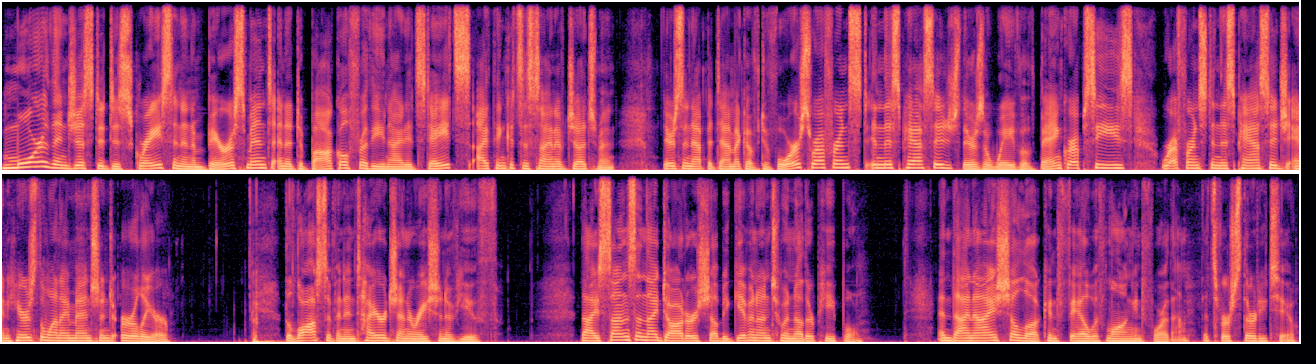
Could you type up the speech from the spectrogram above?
more than just a disgrace and an embarrassment and a debacle for the United States, I think it's a sign of judgment. There's an epidemic of divorce referenced in this passage, there's a wave of bankruptcies referenced in this passage, and here's the one I mentioned earlier the loss of an entire generation of youth. Thy sons and thy daughters shall be given unto another people, and thine eyes shall look and fail with longing for them. That's verse 32.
